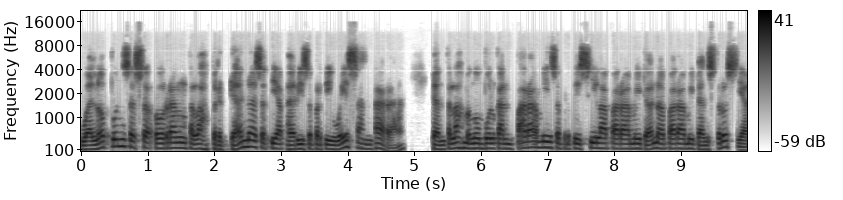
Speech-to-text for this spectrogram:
walaupun seseorang telah berdana setiap hari seperti Wesantara dan telah mengumpulkan parami seperti sila parami, dana parami, dan seterusnya,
